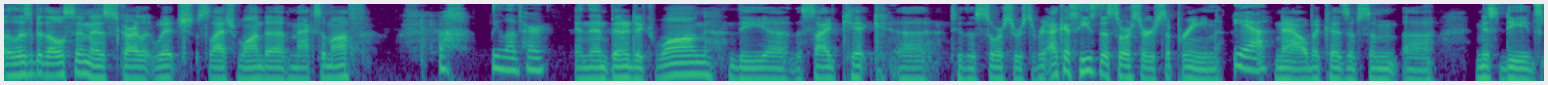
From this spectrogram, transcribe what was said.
Elizabeth Olsen as Scarlet Witch slash Wanda Maximoff, we love her. And then Benedict Wong, the uh, the sidekick uh, to the Sorcerer Supreme. I guess he's the Sorcerer Supreme Yeah. now because of some uh, misdeeds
